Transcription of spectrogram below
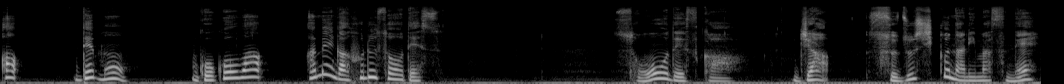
あ、でも、午後は雨が降るそうです。そうですか。じゃあ、涼しくなりますね。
